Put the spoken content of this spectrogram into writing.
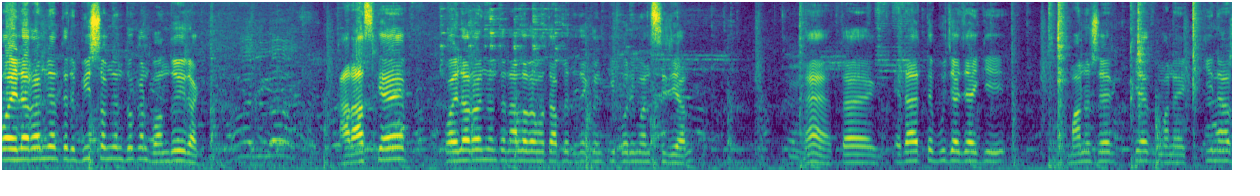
পয়লা রমজান থেকে বিশ রমজান দোকান বন্ধই রাখতাম। আর আজকে পয়লা রমজান থেকে আল্লাহর মতো আপনাদের দেখবেন কী পরিমাণ সিরিয়াল হ্যাঁ তা এটাতে বোঝা যায় কি মানুষের কে মানে কেনার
